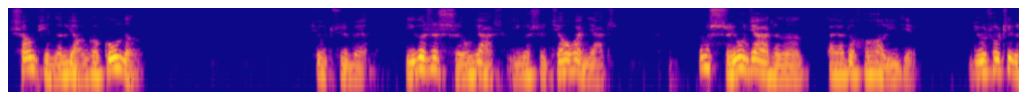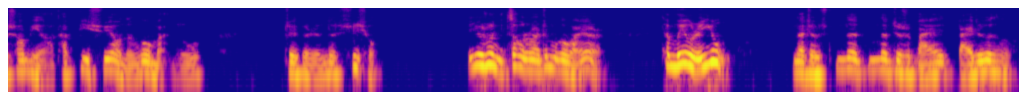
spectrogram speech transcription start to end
商品的两个功能就具备了，一个是使用价值，一个是交换价值。那么使用价值呢，大家都很好理解，也就是说，这个商品啊，它必须要能够满足。这个人的需求，也就是说，你造出来这么个玩意儿，它没有人用，那就那那就是白白折腾了，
